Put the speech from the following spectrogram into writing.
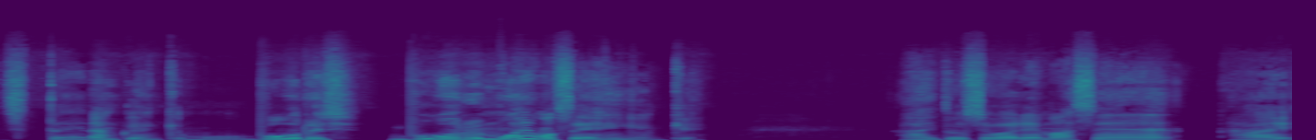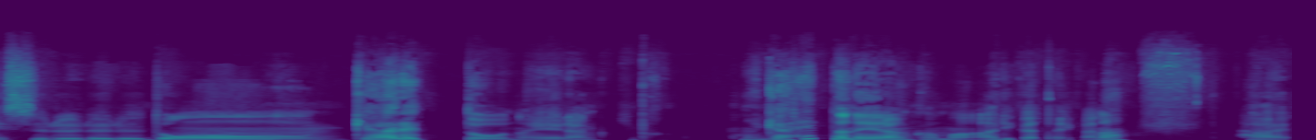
絶対ランクやんけ。もう、ボール、ボール萌えもせえへんやんけ。はい、どうせ割れません。はい、スルルルドーン、ギャレットの A ランク。ギャレットの A ランクはまあありがたいかな。はい。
